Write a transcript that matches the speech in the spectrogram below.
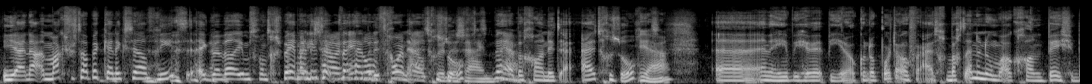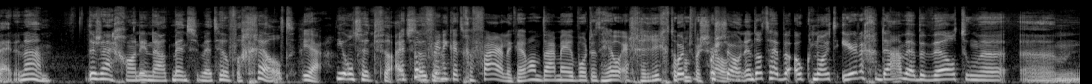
Ja, nou, Max Verstappen ken ik zelf niet. Ik ben wel iemand van het gesprek. Nee, maar dit, we hebben dit gewoon uitgezocht. zijn. We Ja. hebben gewoon dit uitgezocht. Ja. Eh, en we hebben, hier, we hebben hier ook een rapport over uitgebracht. En dan noemen we ook gewoon het beestje bij de naam. Er zijn gewoon inderdaad mensen met heel veel geld... Ja. die ontzettend veel En uitstoten. toch vind ik het gevaarlijk, hè? Want daarmee wordt het heel erg gericht op een persoon. En dat hebben we ook nooit eerder gedaan. We hebben wel toen we ehm,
